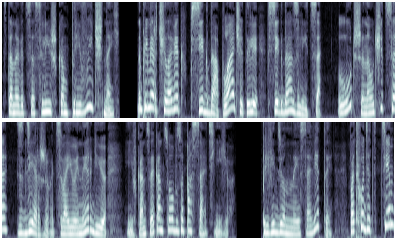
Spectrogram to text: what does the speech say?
становится слишком привычной, например, человек всегда плачет или всегда злится, лучше научиться сдерживать свою энергию и, в конце концов, запасать ее. Приведенные советы — подходит тем,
